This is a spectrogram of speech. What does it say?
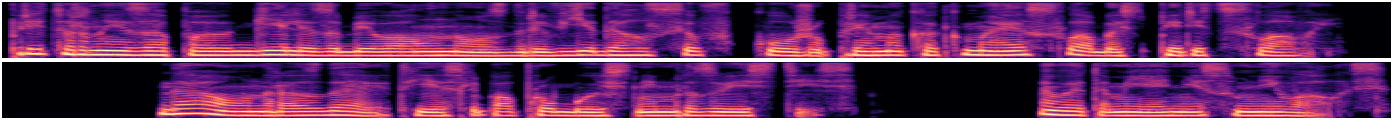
Приторный запах геля забивал ноздри, въедался в кожу, прямо как моя слабость перед Славой. Да, он раздавит, если попробую с ним развестись. В этом я не сомневалась.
